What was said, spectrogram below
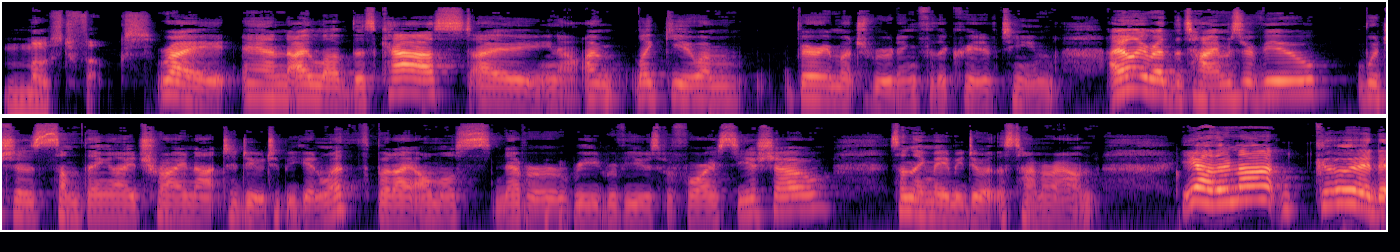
most folks. Right, and I love this cast. I, you know, I'm like you. I'm very much rooting for the creative team. I only read the Times review which is something I try not to do to begin with, but I almost never mm-hmm. read reviews before I see a show. Something made me do it this time around. Yeah, they're not good.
